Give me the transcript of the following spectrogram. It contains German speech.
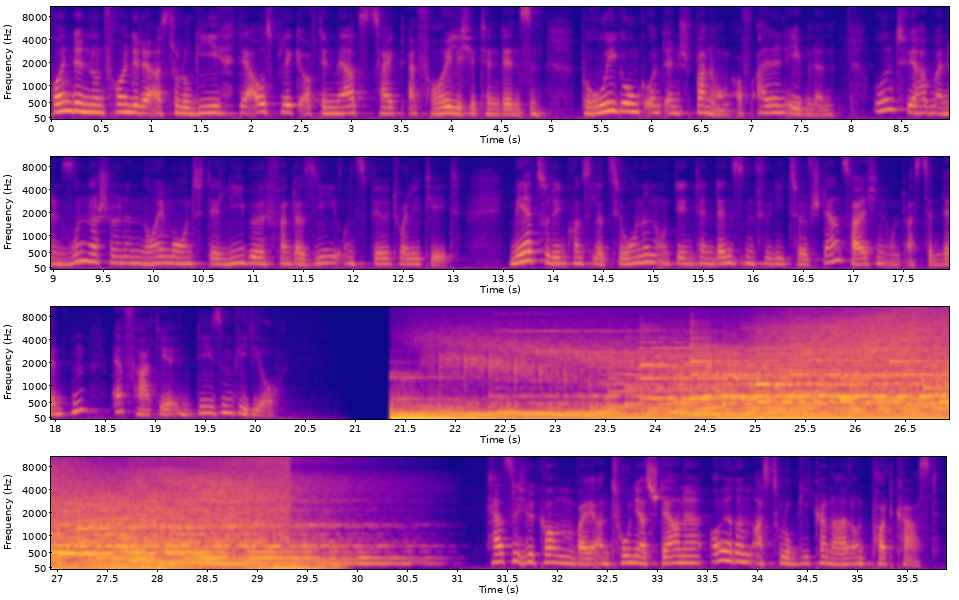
Freundinnen und Freunde der Astrologie, der Ausblick auf den März zeigt erfreuliche Tendenzen, Beruhigung und Entspannung auf allen Ebenen. Und wir haben einen wunderschönen Neumond der Liebe, Fantasie und Spiritualität. Mehr zu den Konstellationen und den Tendenzen für die zwölf Sternzeichen und Aszendenten erfahrt ihr in diesem Video. Herzlich willkommen bei Antonias Sterne, eurem Astrologiekanal und Podcast.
